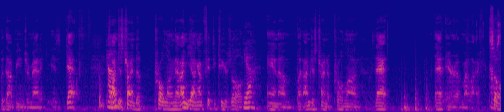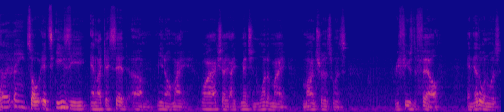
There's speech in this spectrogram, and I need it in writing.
without being dramatic, is death. So Yeah. I'm just trying to prolong that. I'm young. I'm 52 years old. Yeah. And um, but I'm just trying to prolong that that era of my life. Absolutely. So so it's easy, and like I said, um, you know, my well, actually, I mentioned one of my mantras was refuse to fail, and the other one was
